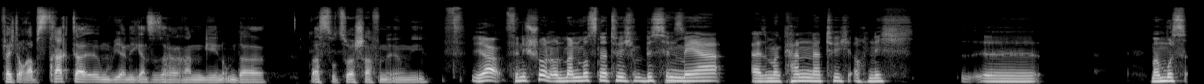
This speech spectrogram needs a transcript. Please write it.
vielleicht auch abstrakter irgendwie an die ganze Sache rangehen, um da was so zu erschaffen irgendwie. Ja, finde ich schon. Und man muss natürlich ein bisschen mehr, also man kann natürlich auch nicht, äh, man muss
